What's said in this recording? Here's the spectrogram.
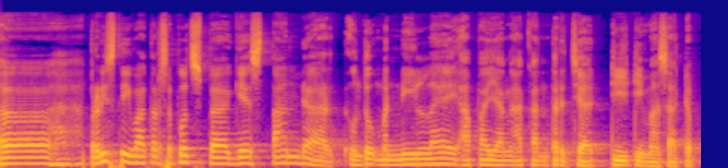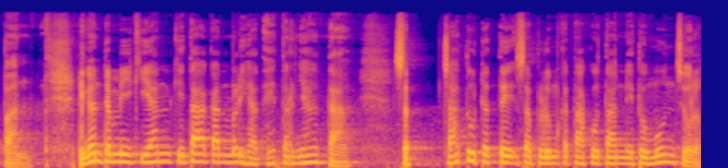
uh, peristiwa tersebut sebagai standar untuk menilai apa yang akan terjadi di masa depan. Dengan demikian kita akan melihat eh ternyata satu detik sebelum ketakutan itu muncul,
